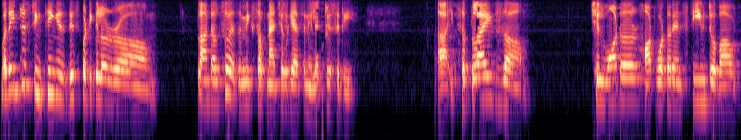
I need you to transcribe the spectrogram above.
But the interesting thing is this particular um, plant also has a mix of natural gas and electricity. Uh, it supplies uh, chill water, hot water, and steam to about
